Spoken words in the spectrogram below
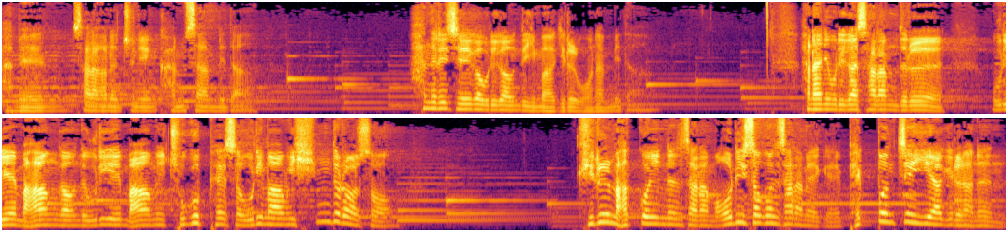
아멘. 사랑하는 주님 감사합니다. 하늘의 지혜가 우리 가운데 임하기를 원합니다. 하나님 우리가 사람들을 우리의 마음 가운데 우리의 마음이 조급해서 우리 마음이 힘들어서 귀를 막고 있는 사람, 어리석은 사람에게 백 번째 이야기를 하는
